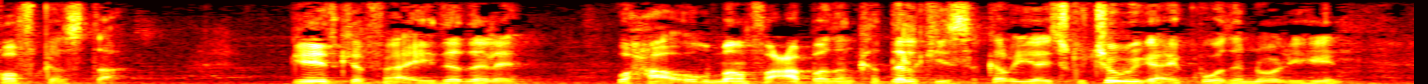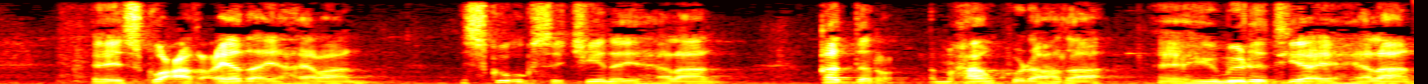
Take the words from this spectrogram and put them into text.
Qof kasta geedka faa'iidada leh waxaa ugu manfaco badan ka dalkiisa ka iyo isku jawiga ay ku wada nool yihiin ee isku cadceed ay helaan isku ogsajiin ay helaan qadar maxaanku idhaahdaa humidity ay helaan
